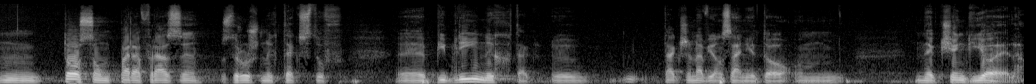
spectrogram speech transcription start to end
Mm, to są parafrazy z różnych tekstów e, biblijnych, tak, e, także nawiązanie do mm, księgi Joela.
